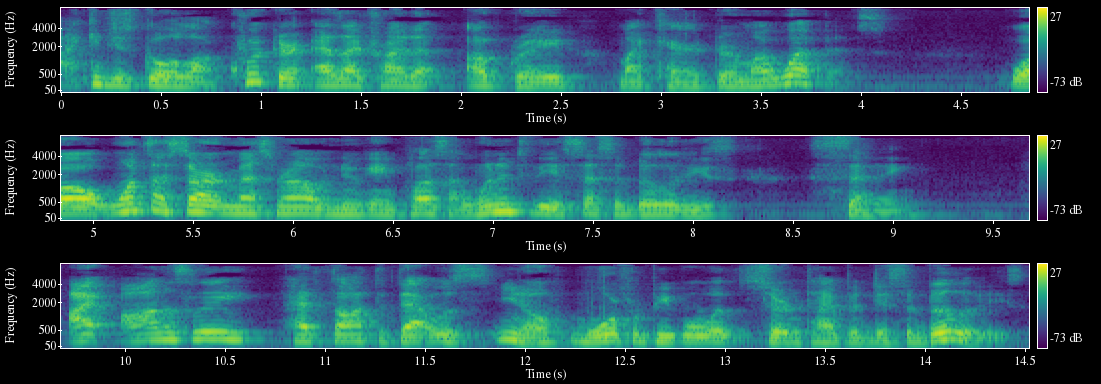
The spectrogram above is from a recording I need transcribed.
I can just go a lot quicker as I try to upgrade my character and my weapons. Well, once I started messing around with New Game Plus, I went into the accessibilities setting. I honestly had thought that that was, you know, more for people with certain type of disabilities.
